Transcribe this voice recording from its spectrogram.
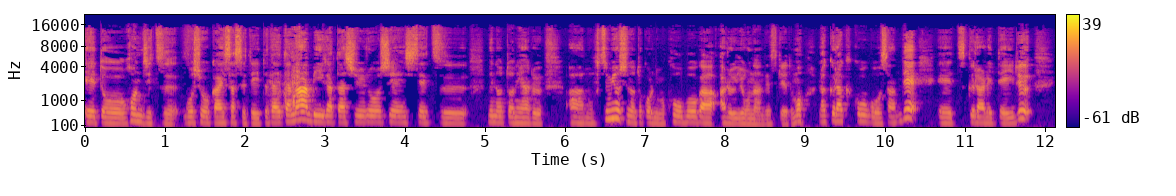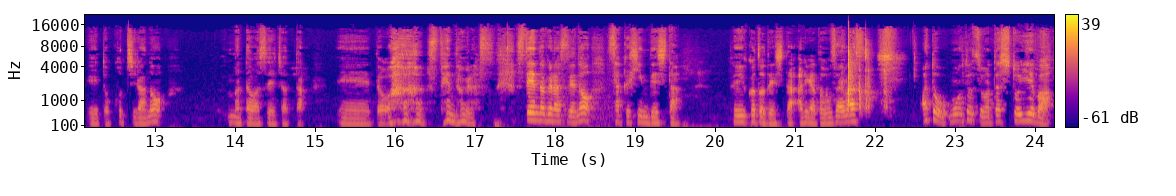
えっ、と、本日ご紹介させていただいたのは B 型就労支援施設、目のとにある、あの、仏明市のところにも工房があるようなんですけれども、楽々工房さんで、えー作られている、えっ、と、こちらの、また忘れちゃった。えっ、と、ステンドグラス。ステンドグラスでの作品でした。ということでした。ありがとうございます。あと、もう一つ私といえば、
